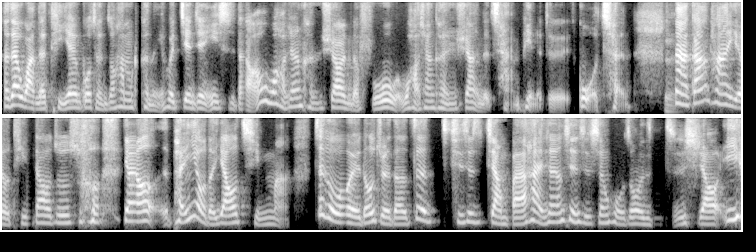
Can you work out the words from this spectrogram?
那在玩的体验过程中，他们可能也会渐渐意识到，哦，我好像可能需要你的服务，我好像可能需要你的产品的这个过程。那刚刚他也有提到，就是说邀朋友的邀请嘛，这个我也都觉得，这其实讲白了，它很像现实生活中的直销，一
